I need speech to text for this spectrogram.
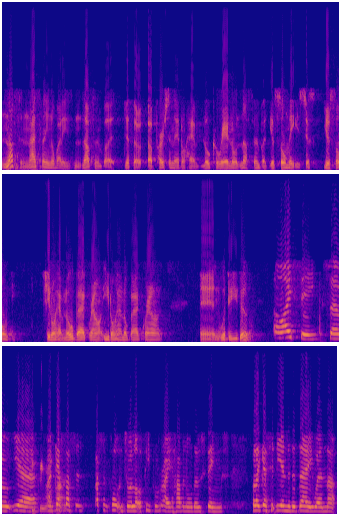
nothing. Not saying nobody's nothing, but just a, a person that don't have no career, no nothing. But your soulmate is just your soulmate. She don't have no background. He don't have no background. And what do you do? Oh, I see. So yeah, I guess saying? that's that's important to a lot of people, right? Having all those things. But I guess at the end of the day, when that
